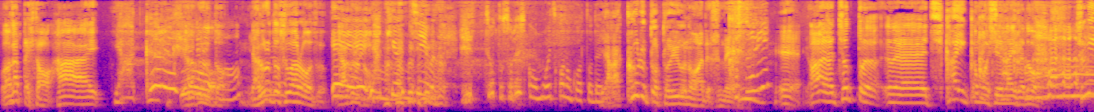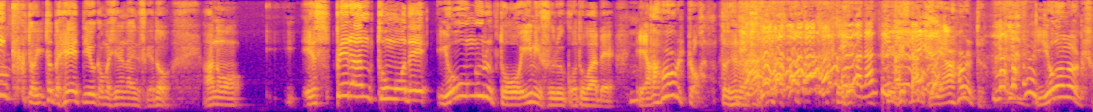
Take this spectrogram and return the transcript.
わかった人？はーい。ヤクルト？ヤクルト。ヤクルトスワローズ。え。ー、野球チーム。え、ちょっとそれしか思いつかなかったです。ヤクルトというのはですね。薬？ええあちょっと、えー、近いかもしれないけど、次聞くとちょっとへーって言うかもしれないんですけど、あの、エスペラント語でヨーグルトを意味する言葉で、ヤフルトというのが、え、今なんて言いました？ヤフルト。ヨーグルト。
